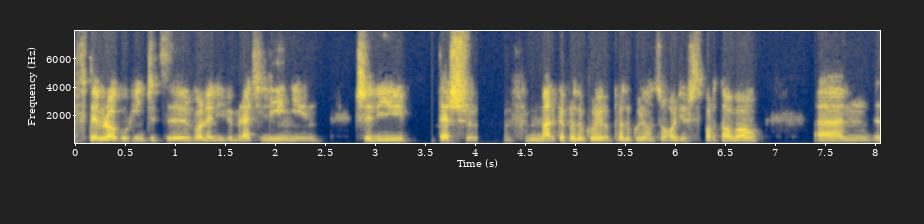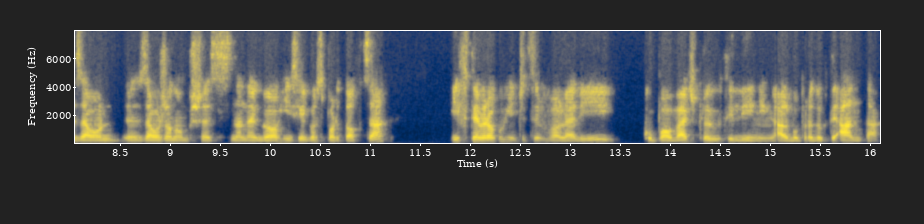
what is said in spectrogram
W tym roku Chińczycy woleli wybrać Linin, czyli też markę produku, produkującą odzież sportową, zało, założoną przez znanego chińskiego sportowca. I w tym roku Chińczycy woleli kupować produkty Leaning albo produkty Anta,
